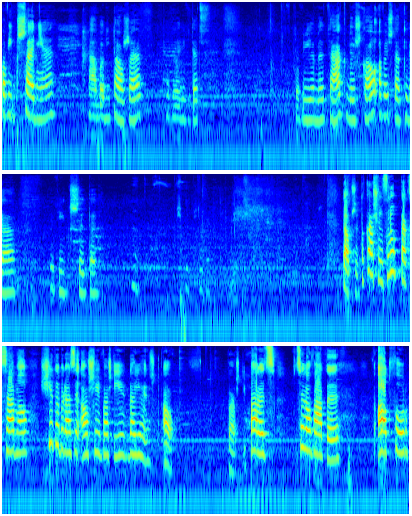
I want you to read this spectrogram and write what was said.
powiększenie na monitorze. Tego nie widać. Spróbujemy tak, myszką, a weź tak na większy ten. Dobrze, to Kasiu, zrób tak samo. 7 razy 8, właśnie dajesz. O, właśnie. Palec wcelowany w otwór.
